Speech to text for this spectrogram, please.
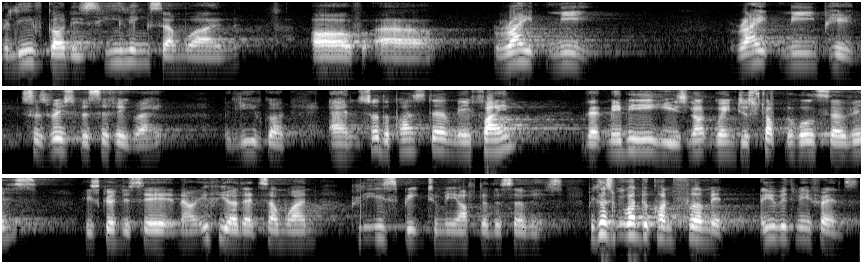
believe God is healing someone of uh, right knee right knee pain. So it's very specific, right? Believe God. And so the pastor may find that maybe he's not going to stop the whole service. He's going to say, Now, if you are that someone, please speak to me after the service. Because we want to confirm it. Are you with me, friends?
